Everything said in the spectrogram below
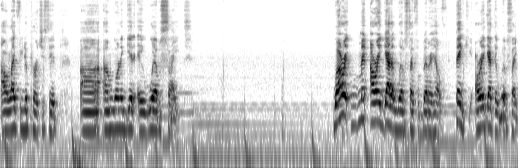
I would like for you to purchase it. Uh, I'm going to get a website. Well, I already, I already got a website for better health. Thank you. I already got the website.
